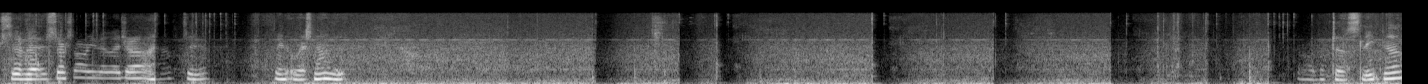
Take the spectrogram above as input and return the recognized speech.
So, uh, so sorry villager, I have to a rest now. I'll have to sleep now.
